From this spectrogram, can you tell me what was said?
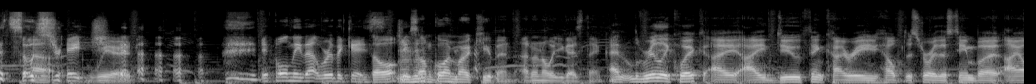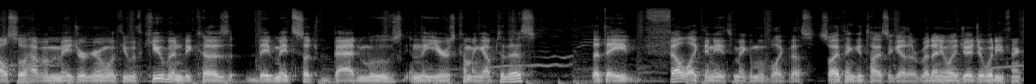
it's so strange. Weird. if only that were the case. So, so I'm going Mark Cuban. I don't know what you guys think. And really quick, I, I do think Kyrie helped destroy this team, but I also have a major agreement with you with Cuban because they've made such bad moves in the years coming up to this that they felt like they needed to make a move like this. So I think it ties together. But anyway, JJ, what do you think?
